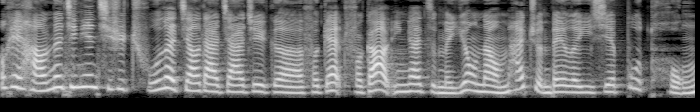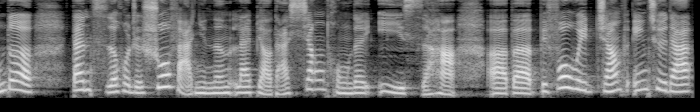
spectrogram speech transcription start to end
OK，好，那今天其实除了教大家这个 forget forgot 应该怎么用呢，我们还准备了一些不同的单词或者说法，你能来表达相同的意思哈。呃、，But before we jump into that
